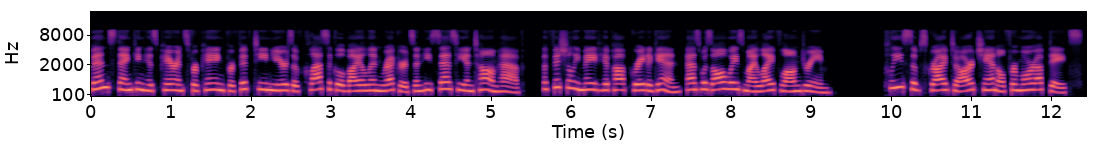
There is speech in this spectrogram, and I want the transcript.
Ben's thanking his parents for paying for 15 years of classical violin records, and he says he and Tom have officially made hip hop great again, as was always my lifelong dream. Please subscribe to our channel for more updates.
